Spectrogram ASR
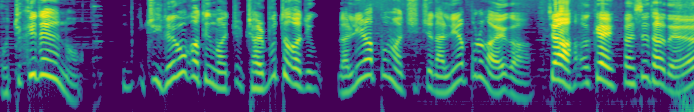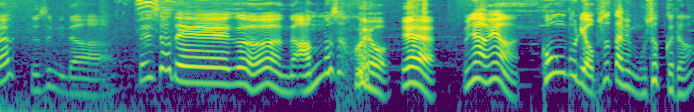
어떻게 되노? 이 랭업 같은 거 좀 잘 붙어가지고 난리 나쁘면 진짜 난리 나쁘는 거 아이가? 자, 오케이. 펜스타덱. 좋습니다. 펜스타덱은 안 무서워요. 예. 왜냐하면 공불이 없었다면 무섭거든.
